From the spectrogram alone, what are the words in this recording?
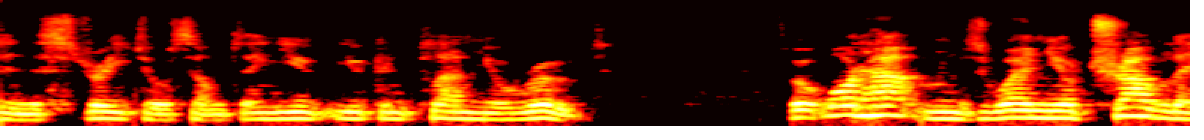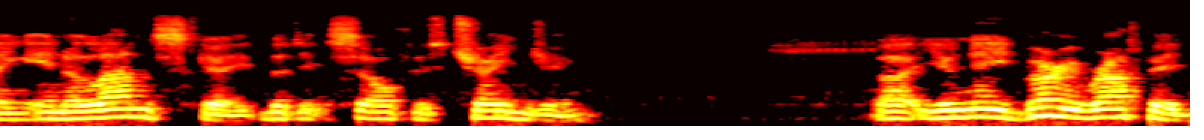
in the street or something, you, you can plan your route. But what happens when you're traveling in a landscape that itself is changing? Uh, you need very rapid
